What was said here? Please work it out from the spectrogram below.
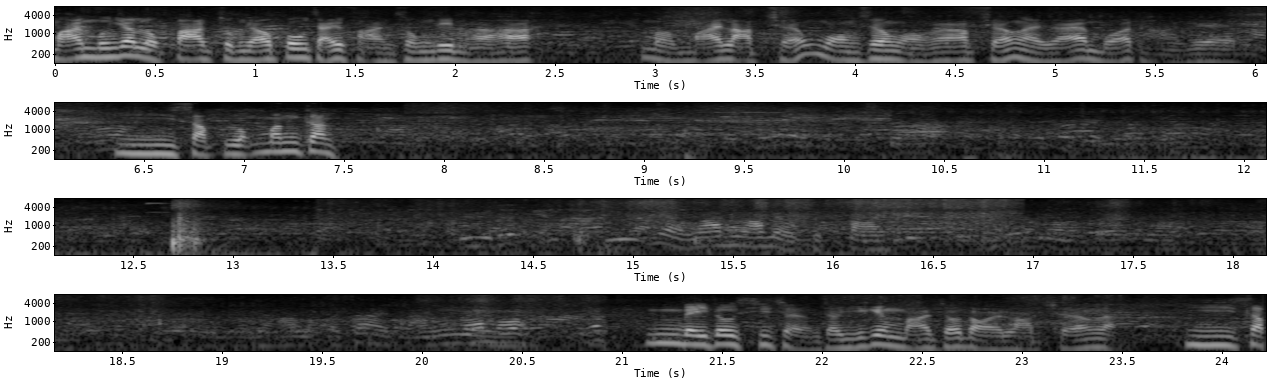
買滿一六八，仲有煲仔飯送添嚇嚇。咁啊買臘腸，皇上皇嘅臘腸係梗係冇得彈嘅，二十六蚊斤。因為啱啱又食晒，廿六啊真係抵。未到市場就已經買咗袋臘腸啦，二十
